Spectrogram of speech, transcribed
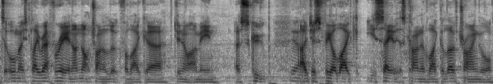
to almost play referee? And I'm not trying to look for like a, do you know what I mean? A scoop. Yeah. I just feel like you say that it's kind of like a love triangle.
